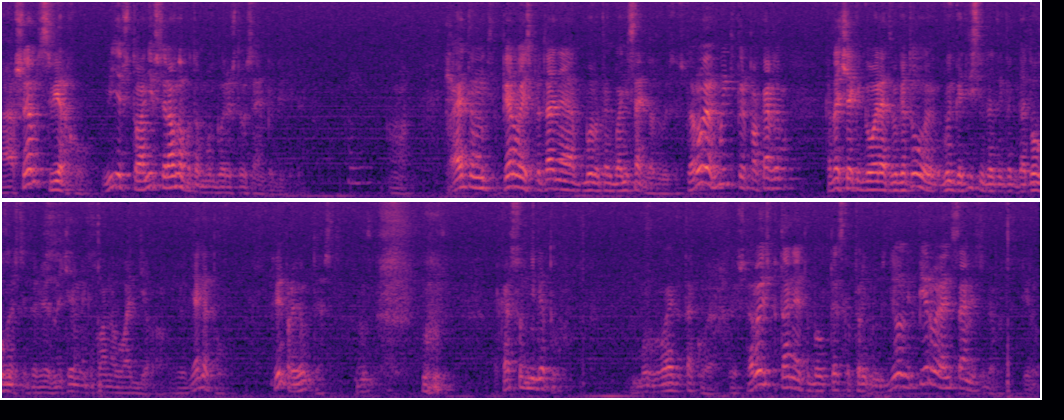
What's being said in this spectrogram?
А Шем сверху видит, что они все равно потом будут говорить, что вы сами победили. Вот. Поэтому первое испытание было, как бы они сами должны быть. Второе, мы теперь покажем, когда человеку говорят, вы готовы, вы годитесь до, до, до должности например, начальника планового отдела. Говорит, я готов. Теперь провел тест. Оказывается, он не готов. Бывает и такое. То есть второе испытание это был тест, который мы сделали. Первое они сами себя протестировали.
